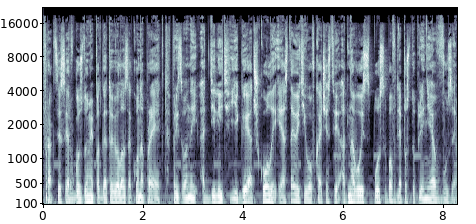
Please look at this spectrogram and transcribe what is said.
Фракция СР в Госдуме подготовила законопроект, призванный отделить ЕГЭ от школы и оставить его в качестве одного из способов для поступления в вузы.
